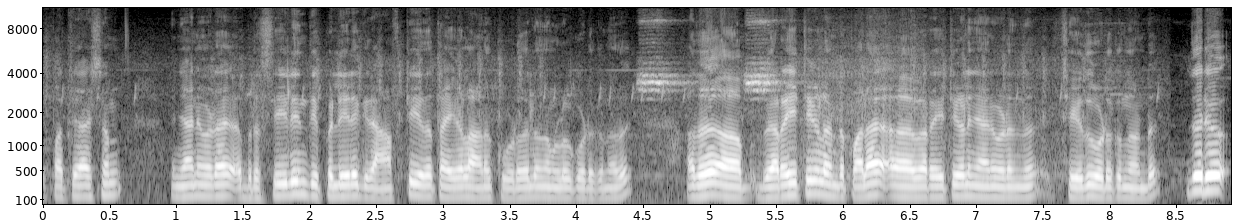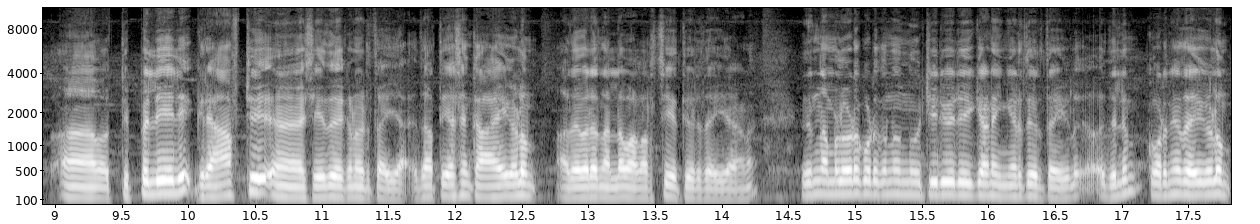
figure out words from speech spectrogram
അപ്പോൾ അത്യാവശ്യം ഞാനിവിടെ ബ്രസീലിയൻ തിപ്പല്ലിയിൽ ഗ്രാഫ്റ്റ് ചെയ്ത തൈകളാണ് കൂടുതലും നമ്മൾ കൊടുക്കുന്നത്. അത് വെറൈറ്റികളുണ്ട്. പല വെറൈറ്റികൾ ഞാനിവിടെ നിന്ന് ചെയ്തു കൊടുക്കുന്നുണ്ട്. ഇതൊരു തിപ്പല്ലിയിൽ ഗ്രാഫ്റ്റ് ചെയ്ത് വെക്കുന്ന ഒരു തൈയാണ് ഇത് അത്യാവശ്യം കായകളും അതേപോലെ നല്ല വളർച്ച എത്തിയ ഒരു തൈയാണ്. ഇത് നമ്മളിവിടെ കൊടുക്കുന്നത് നൂറ്റി ഇരുപത് രൂപയ്ക്കാണ് ഇങ്ങനത്തെ ഒരു തൈകൾ ഇതിലും കുറഞ്ഞ തൈകളും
